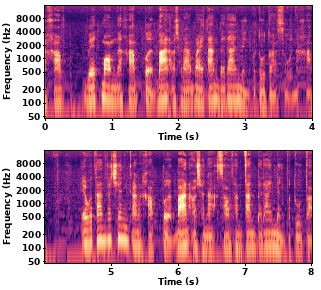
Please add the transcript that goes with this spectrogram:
นะครับเวสต์บอมนะครับเปิดบ้านเอาชนะไบรตันไปได้ 1 ประตูต่อศูนย์นะครับ เอเวอร์ตันก็เช่นกันครับ เปิดบ้านเอาชนะเซาท์แฮมป์ตันไปได้ 1 ประตูต่อ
